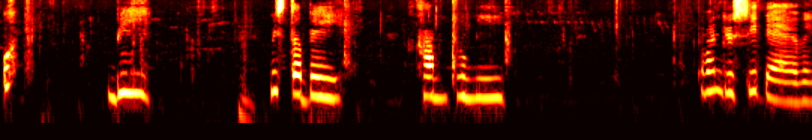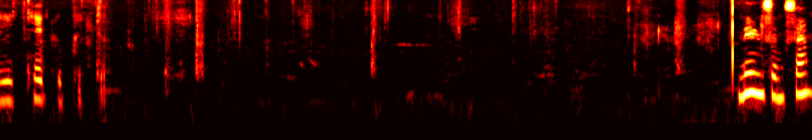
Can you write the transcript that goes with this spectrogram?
โอ้บี มิสเตอร์บี come to me. The one you see there when you take your picture. Nên sừng xăm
